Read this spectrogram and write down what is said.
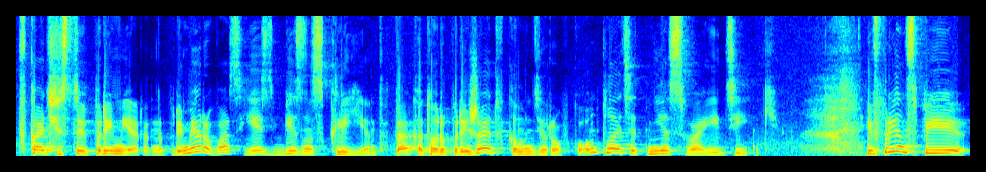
в качестве примера, например, у вас есть бизнес-клиент, да, который приезжает в командировку, он платит не свои деньги. И, в принципе,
